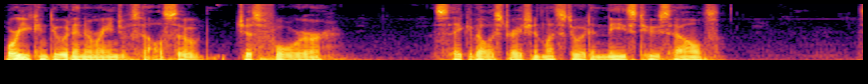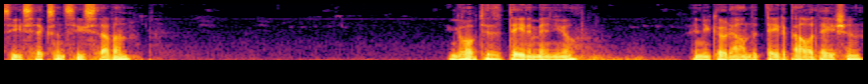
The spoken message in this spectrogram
or you can do it in a range of cells. So just for sake of illustration, let's do it in these two cells, C6 and C7. You go up to the data menu and you go down to data validation.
